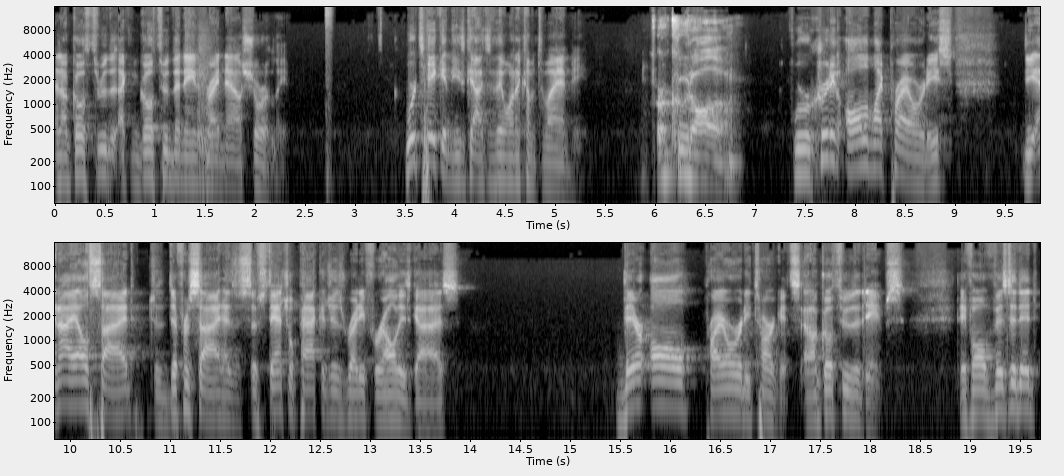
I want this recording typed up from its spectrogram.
And I'll go through the I can go through the names right now shortly. We're taking these guys if they want to come to Miami. Recruit all of them. We're recruiting all of my priorities. The NIL side, to the different side, has substantial packages ready for all these guys. They're all priority targets. And I'll go through the names. They've all visited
